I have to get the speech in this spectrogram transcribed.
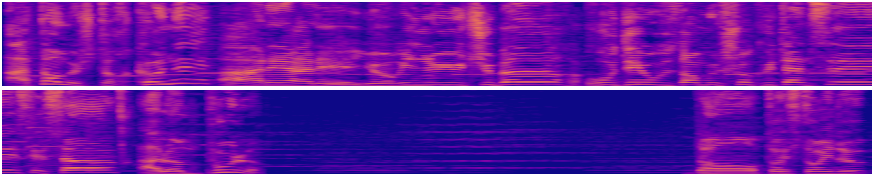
Attends, mais je te reconnais. Allez, allez, Yorin le youtubeur, Rudeus dans Mushoku Tensei, c'est ça? Alum Pool Dans Toy Story 2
